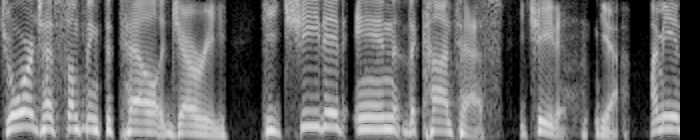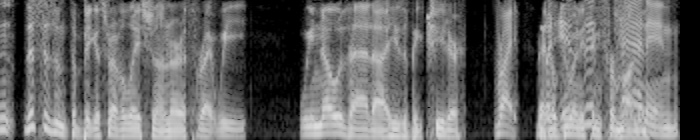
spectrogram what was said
George has something to tell Jerry. He cheated in the contest. He cheated. Yeah, I mean, this isn't the biggest revelation on earth, right? We we know that uh, he's a big cheater. Right. That but he'll do anything for money. canon,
